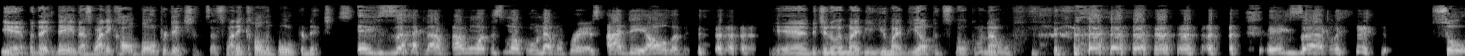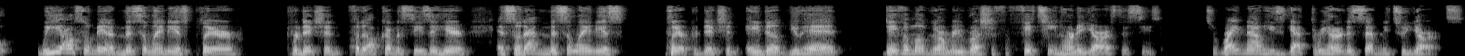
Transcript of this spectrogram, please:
Yeah, but they, they that's why they call it bold predictions. That's why they call it bold predictions. Exactly. I, I want the smoke on that one, Perez. I did all of it. Yeah, but you know, it might be you might be up and smoke on that one. exactly. So we also made a miscellaneous player prediction for the upcoming season here. And so that miscellaneous player prediction, AW, you had David Montgomery rushing for 1,500 yards this season. So right now he's got 372 yards.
